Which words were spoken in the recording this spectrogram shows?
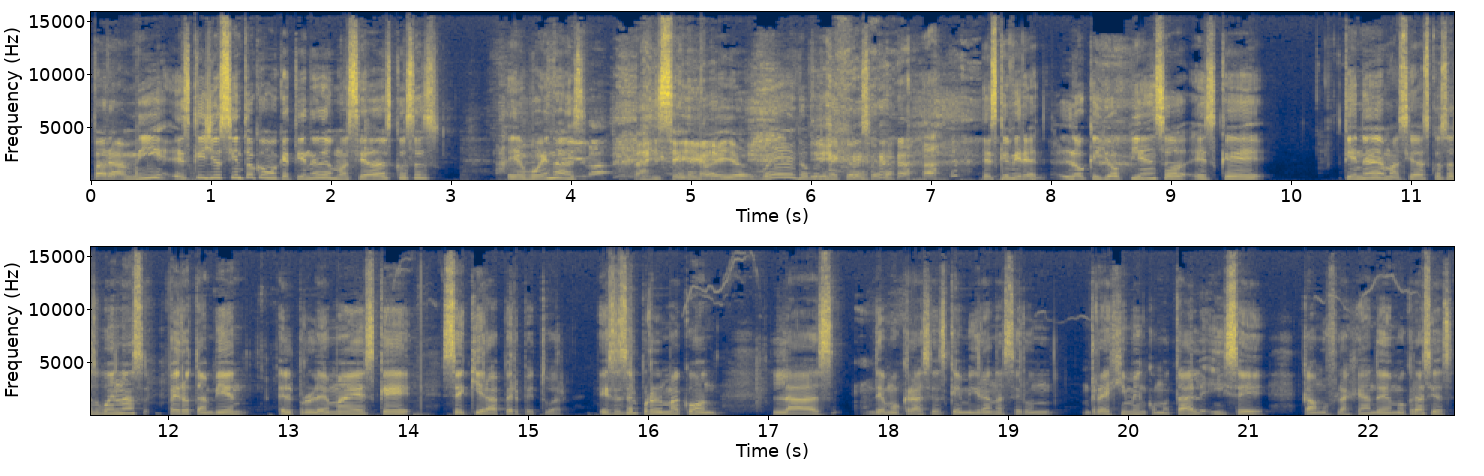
para mí es que yo siento como que tiene demasiadas cosas eh, buenas. Ay, se iba yo. Bueno, pues me quedo sola. Es que miren, lo que yo pienso es que tiene demasiadas cosas buenas, pero también el problema es que se quiera perpetuar. Ese es el problema con las democracias que emigran a ser un régimen como tal y se camuflajean de democracias.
